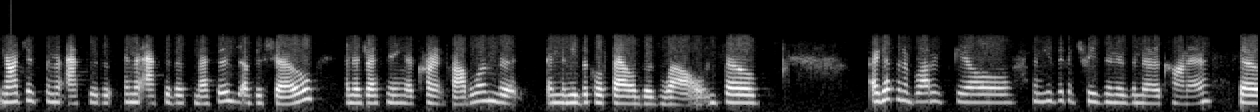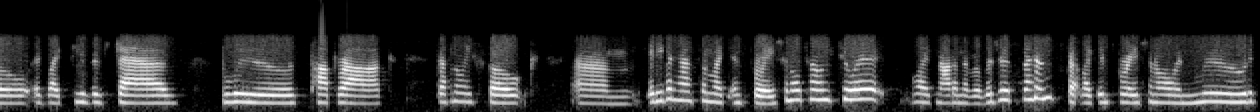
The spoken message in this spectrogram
not just in the activ- in the activist message of the show and addressing a current problem, but in the musical styles as well. And so, I guess on a broader scale, the music of Treeson is Americana. So it like fuses jazz, blues, pop rock, definitely folk. Um, it even has some like inspirational tones to it, like not in the religious sense, but like inspirational in mood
